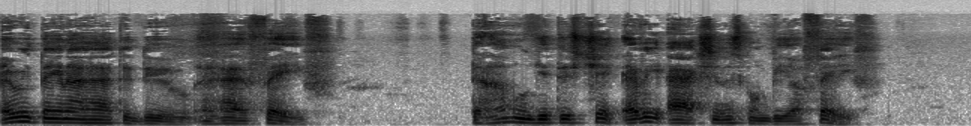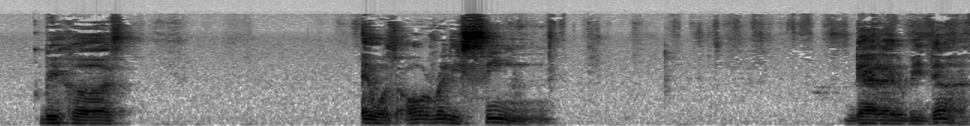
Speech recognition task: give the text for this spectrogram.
everything I had to do and have faith that I'm going to get this chick. Every action is going to be a faith because it was already seen that it'll be done.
